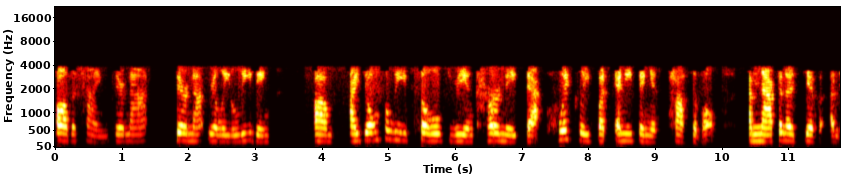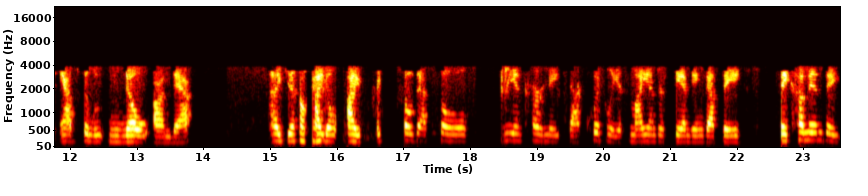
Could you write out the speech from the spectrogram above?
all the time. They're not they're not really leaving. Um, I don't believe souls reincarnate that quickly, but anything is possible. I'm not going to give an absolute no on that. I just Okay. I don't I I know that souls reincarnate that quickly. It's my understanding that they they come in, they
